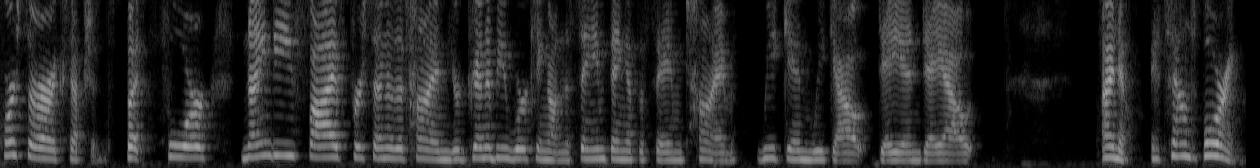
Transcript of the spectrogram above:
course there are exceptions but for 95% of the time you're going to be working on the same thing at the same time week in week out day in day out. I know it sounds boring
